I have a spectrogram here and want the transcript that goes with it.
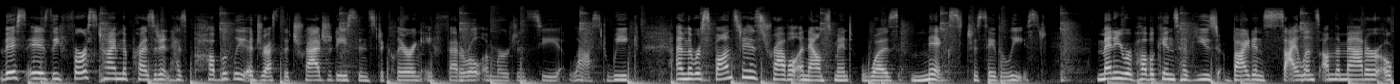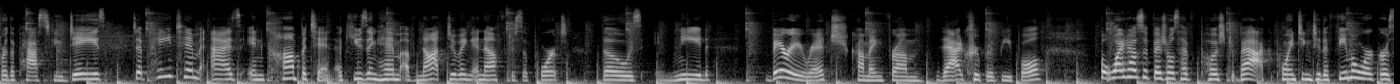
This is the first time the president has publicly addressed the tragedy since declaring a federal emergency last week, and the response to his travel announcement was mixed, to say the least. Many Republicans have used Biden's silence on the matter over the past few days to paint him as incompetent, accusing him of not doing enough to support those in need. Very rich coming from that group of people. But White House officials have pushed back, pointing to the FEMA workers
